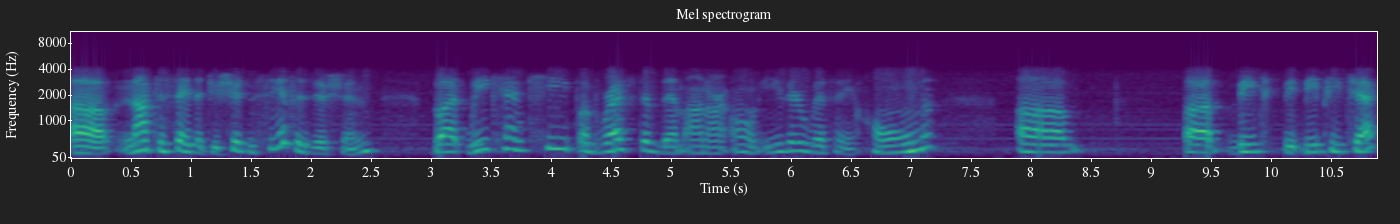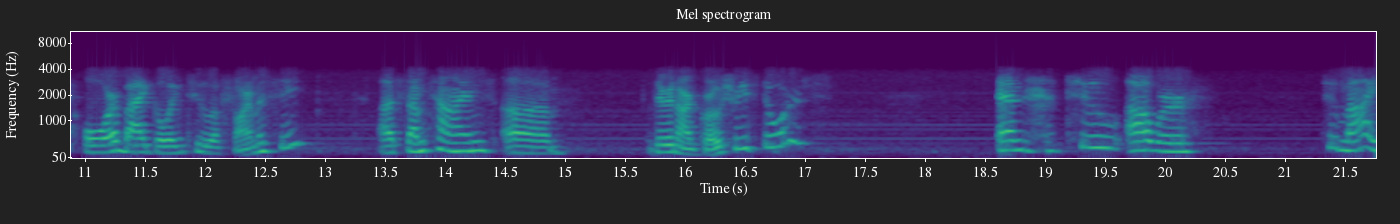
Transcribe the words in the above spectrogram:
Uh, not to say that you shouldn't see a physician, but we can keep abreast of them on our own, either with a home uh, uh, BP check or by going to a pharmacy uh, sometimes um, they're in our grocery stores. And to our, to my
